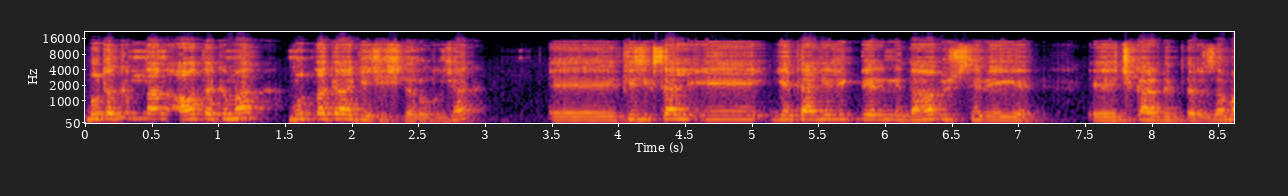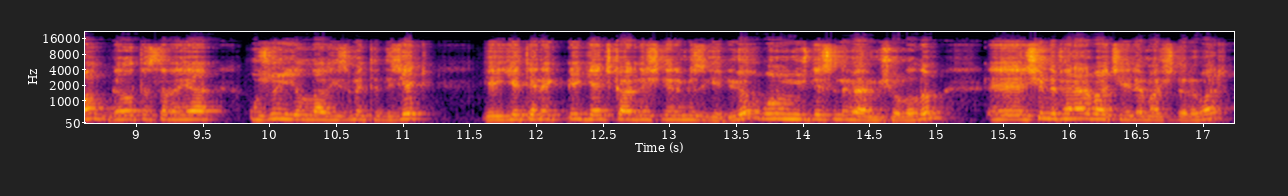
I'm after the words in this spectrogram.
Bu takımdan A takıma mutlaka geçişler olacak. E, fiziksel e, yeterliliklerini daha üst seviyeye e, çıkardıkları zaman Galatasaray'a uzun yıllar hizmet edecek yetenekli genç kardeşlerimiz geliyor. Bunun müjdesini vermiş olalım. E, şimdi Fenerbahçe ile maçları var.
